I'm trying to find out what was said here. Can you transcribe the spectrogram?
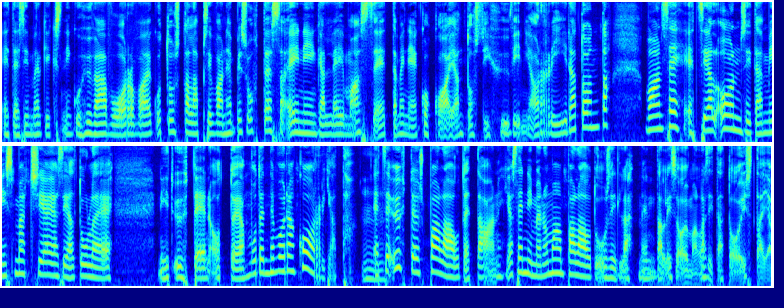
että esimerkiksi niin kuin hyvää vuorovaikutusta lapsi-vanhempi suhteessa ei niinkään leimaa se, että menee koko ajan tosi hyvin ja on riidatonta, vaan se, että siellä on sitä mismatchia ja siellä tulee niitä yhteenottoja, mutta ne voidaan korjata. Mm-hmm. Että se yhteys palautetaan ja se nimenomaan palautuu sillä mentalisoimalla sitä toista ja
